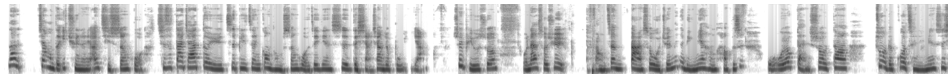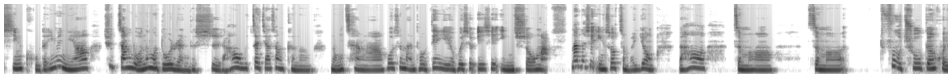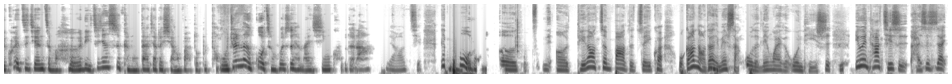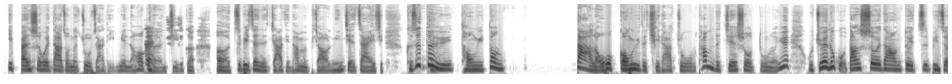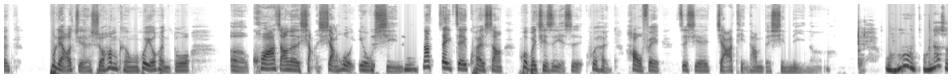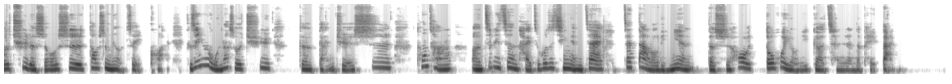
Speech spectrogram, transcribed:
那这样的一群人要一起生活，其实大家对于自闭症共同生活这件事的想象就不一样。所以，比如说我那时候去访正大的时候，我觉得那个理念很好，可是我我有感受到。做的过程里面是辛苦的，因为你要去张罗那么多人的事，然后再加上可能农场啊，或是馒头店也有会是一些营收嘛。那那些营收怎么用，然后怎么怎么付出跟回馈之间怎么合理，这件事可能大家的想法都不同。我觉得那个过程会是还蛮辛苦的啦。了解，哎，不过呃，你呃提到正霸的这一块，我刚刚脑袋里面闪过的另外一个问题是，因为它其实还是在一般社会大众的住宅里面，然后可能几个呃自闭症的家庭，他们比较凝结在一起。可是对于同一栋大楼或公寓的其他租户，他们的接受度呢？因为我觉得，如果当社会大众对自闭症不了解的时候，他们可能会有很多。呃，夸张的想象或忧心，那在这一块上，会不会其实也是会很耗费这些家庭他们的心力呢？我目我那时候去的时候是倒是没有这一块，可是因为我那时候去的感觉是，通常呃自闭症孩子或是青年在在大楼里面的时候，都会有一个成人的陪伴，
